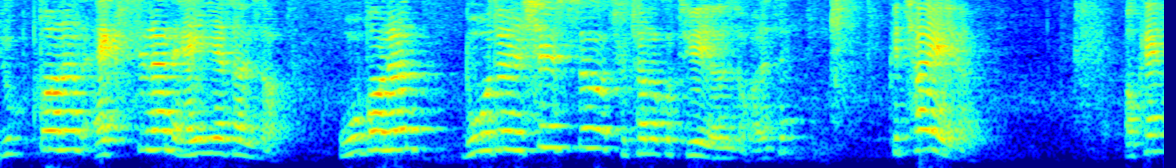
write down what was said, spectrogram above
6번은 x는 a에서 연속. 5번은 모든 실수 줄 쳐놓고 뒤에 연속. 알았지? 그 차이예요. 오케이?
